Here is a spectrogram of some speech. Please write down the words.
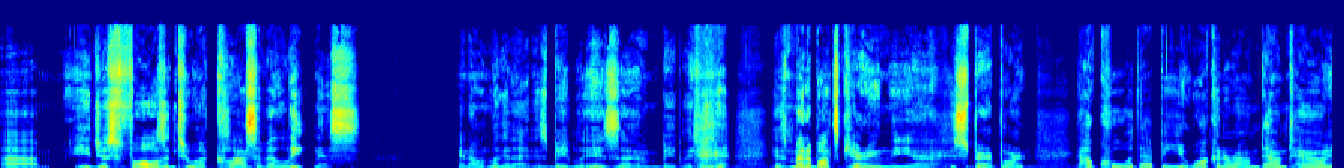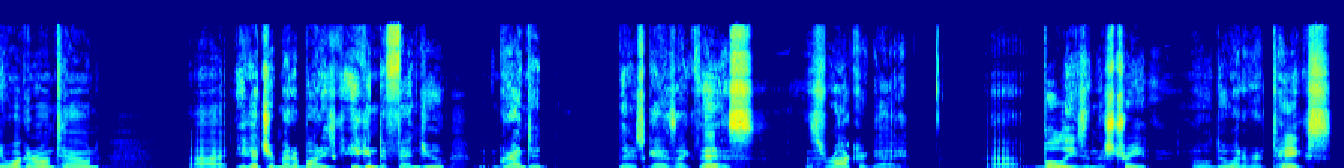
um, he just falls into a class of eliteness. You know, look at that. His Beyblade, his uh, Beyblade, his Medabot's carrying the uh, his spare part. How cool would that be? You're walking around downtown. You're walking around town. Uh, you got your Medabot. He's, he can defend you. Granted, there's guys like this, this rocker guy, uh, bullies in the street who will do whatever it takes,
